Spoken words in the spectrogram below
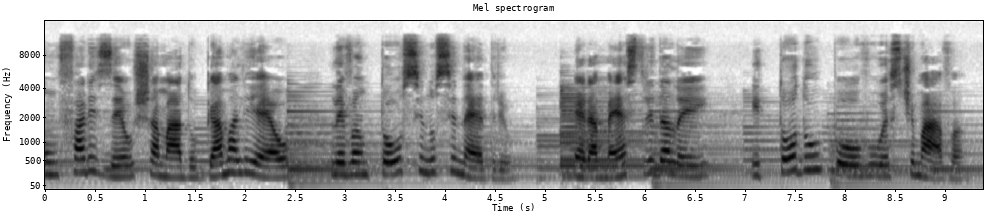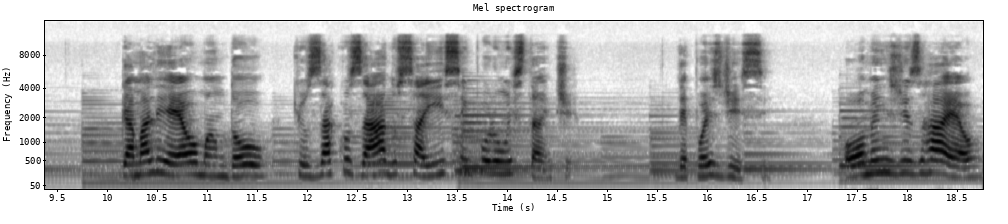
um fariseu chamado Gamaliel levantou-se no sinédrio. Era mestre da lei e todo o povo o estimava. Gamaliel mandou que os acusados saíssem por um instante. Depois disse: Homens de Israel,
